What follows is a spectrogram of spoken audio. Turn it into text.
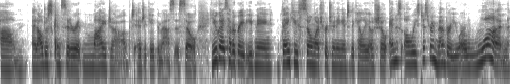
Um, and I'll just consider it my job to educate the masses. So, you guys have a great evening. Thank you so much for tuning into the Kelly O Show. And as always, just remember you are one,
